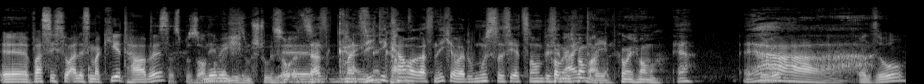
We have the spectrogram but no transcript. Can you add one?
Äh, was ich so alles markiert habe. Das ist das Besondere in diesem Studio. Äh, Das, man sieht die Kamera. Kameras nicht, aber du musst das jetzt noch ein bisschen Komm, ich mach mal. eindrehen. Komm, ich mach mal. Ja. Ja. und so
